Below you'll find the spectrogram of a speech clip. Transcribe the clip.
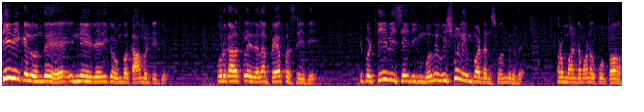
டிவிக்கள் வந்து இன்னைய தேதிக்கு ரொம்ப காம்படிட்டிவ். ஒரு காலத்தில் இதெல்லாம் பேப்பர் செய்தி. இப்போ டிவி செய்திக்கும் போது விஷுவல் இம்பார்ட்டன்ஸ் வந்துடுது பிரம்மாண்டமான கூட்டம்.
